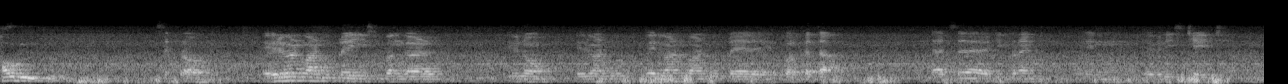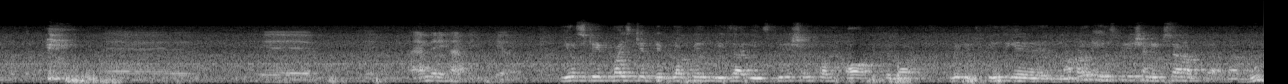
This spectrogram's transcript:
how do you feel? It's a proud. Everyone want to play East Bengal. You know, everyone to everyone want to play Kolkata. That's a different in every stage. uh, uh, I am very happy here. Your step-by-step development is an inspiration from all. It's uh, not only inspiration, it's a, a good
